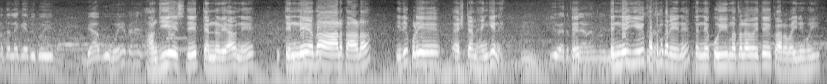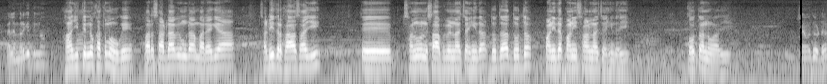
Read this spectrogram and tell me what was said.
ਪਤਾ ਲੱਗਿਆ ਵੀ ਕੋਈ ਵਿਆਹ ਵੂ ਹੋਏ ਆ ਪਹਿਲਾਂ ਹਾਂਜੀ ਇਸ ਦੇ ਤਿੰਨ ਵਿਆਹ ਨੇ। ਤਿੰਨੇ ਆਧਾਰ ਕਾਰਡ ਇਹਦੇ ਕੋਲੇ ਇਸ ਟਾਈਮ ਹੈਗੇ ਨੇ। ਹੂੰ ਕੀ ਹੋਇਆ ਤਾਂ ਤੇ ਪਹਿਲਾਂ ਵਾਲਾ ਨੂੰ? ਤਿੰਨੇ ਇਹ ਖਤਮ ਕਰੇ ਨੇ। ਤਿੰਨੇ ਕੋਈ ਮਤਲਬ ਇਹ ਤੇ ਕਾਰਵਾਈ ਨਹੀਂ ਹੋਈ। ਪਹਿਲਾਂ ਮਰ ਗਏ ਤਿੰਨੋਂ? ਹਾਂਜੀ ਤਿੰਨੋਂ ਖਤਮ ਹੋ ਗਏ। ਪਰ ਸਾਡਾ ਵੀ ਮੁੰਡਾ ਮਾਰਿਆ ਗਿਆ। ਸਾਡੀ ਦਰਖਾਸਤ ਆ ਜੀ। ਤੇ ਸਾਨੂੰ ਇਨਸਾਫ ਮਿਲਣਾ ਚਾਹੀਦਾ। ਦੁੱਧ ਦਾ ਦੁੱਧ ਪਾਣੀ ਦਾ ਪਾਣੀ ਸਾੜਨਾ ਚਾਹੀਦਾ ਜੀ। ਬਹੁਤ ਧੰਨਵਾਦ ਜੀ। ਨਾਮ ਤੁਹਾਡਾ?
